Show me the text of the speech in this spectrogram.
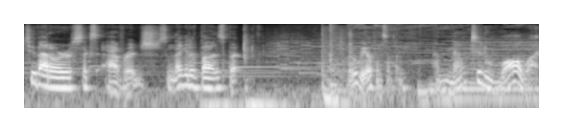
2 bad orders, 6 average. Some negative buzz, but... Ooh, we opened something. Mounted wall-like.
